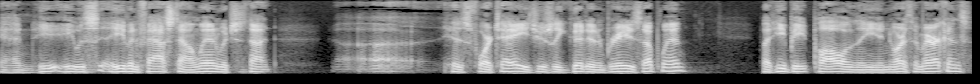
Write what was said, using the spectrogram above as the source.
and he, he was even fast downwind, which is not uh, his forte. He's usually good in a breeze upwind, but he beat Paul in the North Americans,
